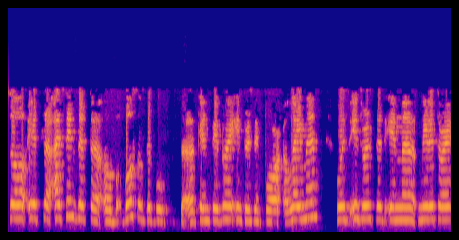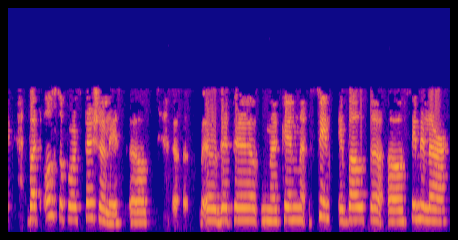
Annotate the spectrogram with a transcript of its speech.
So it's uh, I think that uh, both of the books uh, can be very interesting for a layman who is interested in uh, military, but also for specialists uh, Uh, that uh, mm, can think about uh, uh similar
